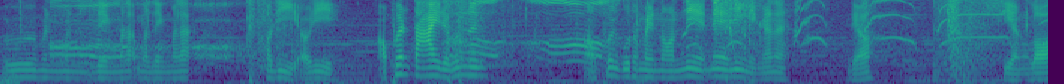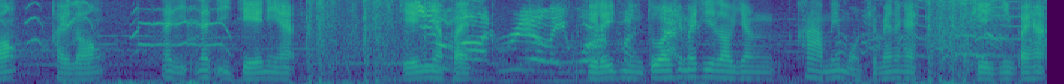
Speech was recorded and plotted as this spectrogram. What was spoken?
เออ มัน มันเล็งมาละ มันเล็งมาละ เอาดิเอาดิเอาเพื่อนตายเดี๋ยวแป๊บนึง เอาเพื่อนกูทำไมนอนแน่แน่นิ่งอย่างนั้นน่ะ เดี๋ยว เสียงร้อง ใครร้อง น่าจะน่าจะอีเจเนี่ยฮะเจ You เงียบไป lot really โอเคเหลยอีกหนึ่งตัวใช่ไหมที่เรายังฆ่าไม่หมดใช่ไหมนั่นไงโอเคยิงไปฮะ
